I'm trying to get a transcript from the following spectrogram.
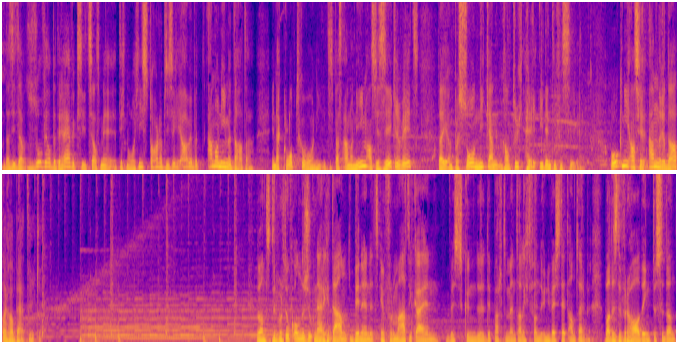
Dat is iets dat zoveel bedrijven, ik zie het zelfs met technologie-startups, die zeggen, ja, we hebben anonieme data. En dat klopt gewoon niet. Het is pas anoniem als je zeker weet dat je een persoon niet kan gaan terug heridentificeren. Ook niet als je er andere data gaat bijtrekken. Want er wordt ook onderzoek naar gedaan binnen het informatica- en wiskunde-departement allicht van de Universiteit Antwerpen. Wat is de verhouding tussen dan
